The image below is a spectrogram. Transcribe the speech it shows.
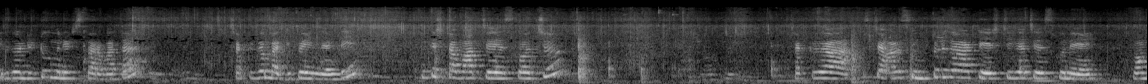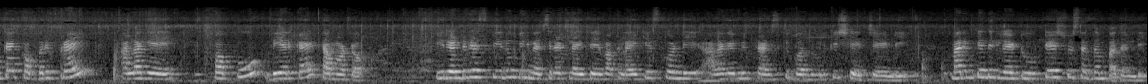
ఇదిగోండి టూ మినిట్స్ తర్వాత చక్కగా మగ్గిపోయిందండి. ఇంకా స్టవ్ ఆఫ్ చేసుకోవచ్చు. చక్కగా చాలా సింపుల్గా టేస్టీగా చేసుకునే వంకాయ కొబ్బరి ఫ్రై అలాగే పప్పు బీరకాయ టమాటో. ఈ రెండు రెసిపీలు మీకు నచ్చినట్లయితే ఒక లైక్ వేసుకోండి అలాగే మీ ఫ్రెండ్స్కి బంధువులకి షేర్ చేయండి. మరింకెందుకు లేటు టేస్ట్ చూసేద్దాం పదండి.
